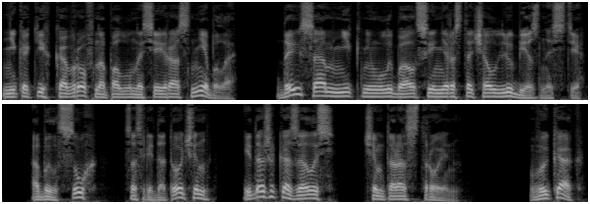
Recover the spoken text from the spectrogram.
Никаких ковров на полу на сей раз не было, да и сам Ник не улыбался и не расточал любезности, а был сух, сосредоточен и даже, казалось, чем-то расстроен. «Вы как?»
